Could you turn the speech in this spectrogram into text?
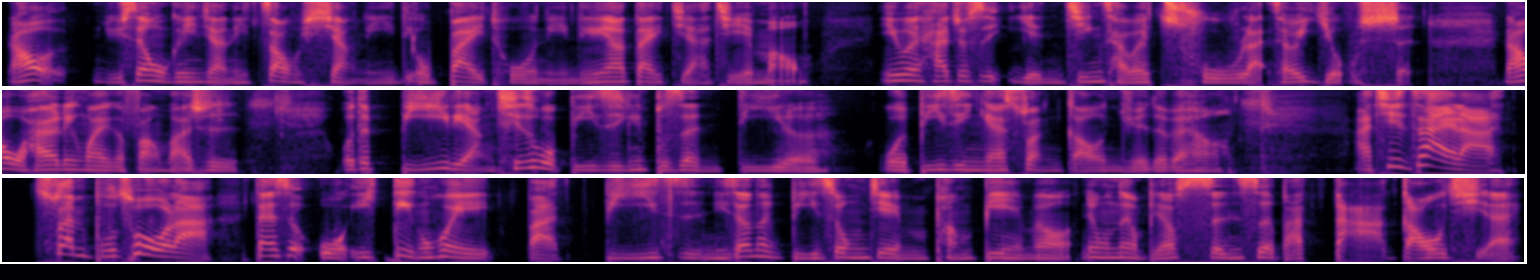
然后女生，我跟你讲，你照相，你一定，我拜托你，你一定要戴假睫毛，因为它就是眼睛才会出来，才会有神。然后我还有另外一个方法，就是我的鼻梁，其实我鼻子已经不是很低了，我鼻子应该算高，你觉得对不对哈？啊，其实在啦。算不错啦，但是我一定会把鼻子，你知道那个鼻中间旁边有没有用那种比较深色把它打高起来，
